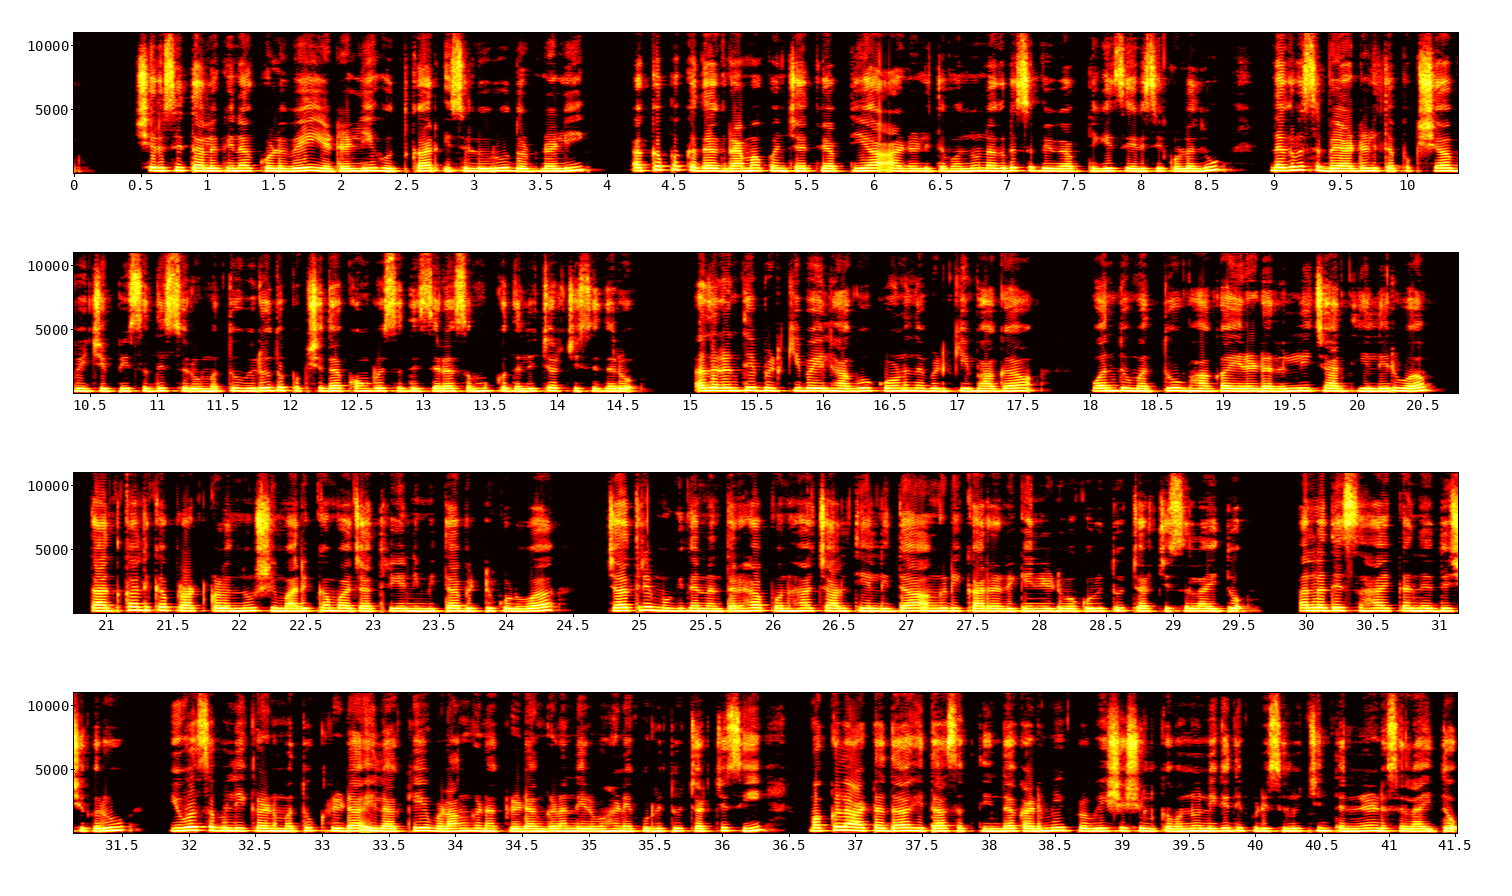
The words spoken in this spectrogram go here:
ಶಿರಸಿ ತಾಲೂಕಿನ ಕೊಳುವೆ, ಯಡಳ್ಳಿ ಹುತ್ಕಾರ್ ಇಸಲೂರು ದೊಡ್ಡನಳ್ಳಿ ಅಕ್ಕಪಕ್ಕದ ಗ್ರಾಮ ಪಂಚಾಯತ್ ವ್ಯಾಪ್ತಿಯ ಆಡಳಿತವನ್ನು ನಗರಸಭೆ ವ್ಯಾಪ್ತಿಗೆ ಸೇರಿಸಿಕೊಳ್ಳಲು ನಗರಸಭೆ ಆಡಳಿತ ಪಕ್ಷ, ಬಿಜೆಪಿ ಸದಸ್ಯರು ಮತ್ತು ವಿರೋಧ ಪಕ್ಷದ ಕಾಂಗ್ರೆಸ್ ಸದಸ್ಯರ ಸಮ್ಮುಖದಲ್ಲಿ ಚರ್ಚಿಸಿದರು. ಅದರಂತೆ ಬಿಡ್ಕಿ ಬೈಲ್ ಹಾಗೂ ಕೋಣನ ಬಿಡ್ಕಿ ಭಾಗ ಒಂದು ಮತ್ತು ಭಾಗ ಎರಡರಲ್ಲಿ ಚಾಲ್ತಿಯಲ್ಲಿರುವ ತಾತ್ಕಾಲಿಕ ಪ್ಲಾಟ್ಗಳನ್ನು ಶ್ರೀ ಮಾರಿಕಾಂಬಾ ಜಾತ್ರೆಯ ನಿಮಿತ್ತ ಬಿಟ್ಟುಕೊಡುವ ಜಾತ್ರೆ ಮುಗಿದ ನಂತರ ಪುನಃ ಚಾಲ್ತಿಯಲ್ಲಿದ್ದ ಅಂಗಡಿಕಾರರಿಗೆ ನೀಡುವ ಕುರಿತು ಚರ್ಚಿಸಲಾಯಿತು. ಅಲ್ಲದೆ ಸಹಾಯಕ ನಿರ್ದೇಶಕರು, ಯುವ ಸಬಲೀಕರಣ ಮತ್ತು ಕ್ರೀಡಾ ಇಲಾಖೆ, ಒಳಾಂಗಣ ಕ್ರೀಡಾಂಗಣ ನಿರ್ವಹಣೆ ಕುರಿತು ಚರ್ಚಿಸಿ ಮಕ್ಕಳ ಆಟದ ಹಿತಾಸಕ್ತಿಯಿಂದ ಕಡಿಮೆ ಪ್ರವೇಶ ಶುಲ್ಕವನ್ನು ನಿಗದಿಪಡಿಸಲು ಚಿಂತನೆ ನಡೆಸಲಾಯಿತು.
